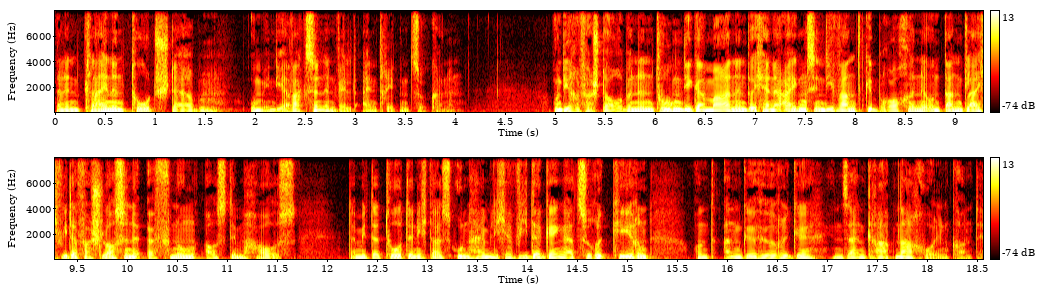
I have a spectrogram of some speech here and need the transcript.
einen kleinen Tod sterben, um in die Erwachsenenwelt eintreten zu können. Und ihre Verstorbenen trugen die Germanen durch eine eigens in die Wand gebrochene und dann gleich wieder verschlossene Öffnung aus dem Haus, damit der Tote nicht als unheimlicher Wiedergänger zurückkehren und Angehörige in sein Grab nachholen konnte.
